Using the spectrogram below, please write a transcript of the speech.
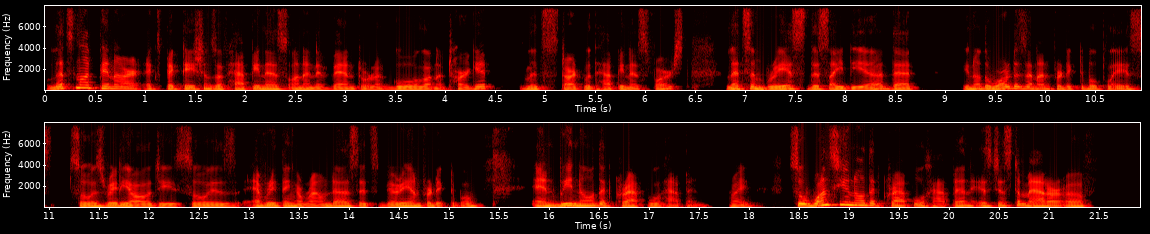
let's not pin our expectations of happiness on an event or a goal on a target. Let's start with happiness first. Let's embrace this idea that you know the world is an unpredictable place. So is radiology. So is everything around us. It's very unpredictable. And we know that crap will happen right? So once you know that crap will happen it's just a matter of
